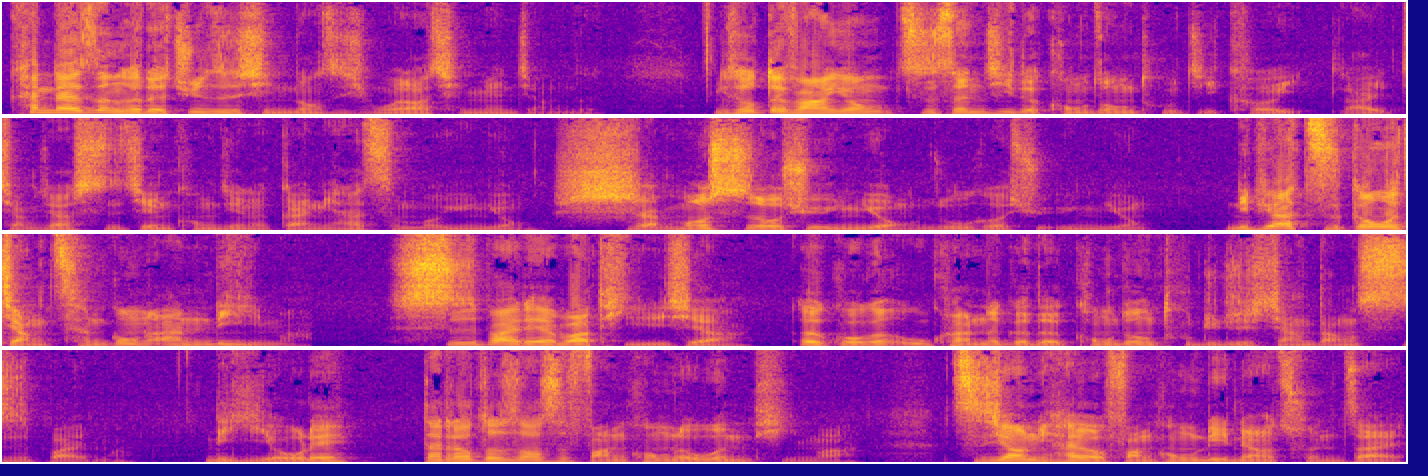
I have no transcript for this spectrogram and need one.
看待任何的军事行动事情，回到前面讲的，你说对方用直升机的空中突击，可以来讲一下时间空间的概念，它怎么运用，什么时候去运用，如何去运用？你不要只跟我讲成功的案例嘛，失败的要不要提一下？俄国跟乌克兰那个的空中突击就相当失败嘛，理由嘞？大家都知道是防空的问题嘛，只要你还有防空力量存在，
